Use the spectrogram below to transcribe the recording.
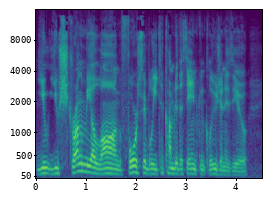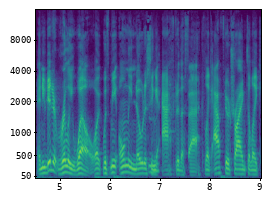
you you strung me along forcibly to come to the same conclusion as you and you did it really well like with me only noticing it after the fact like after trying to like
